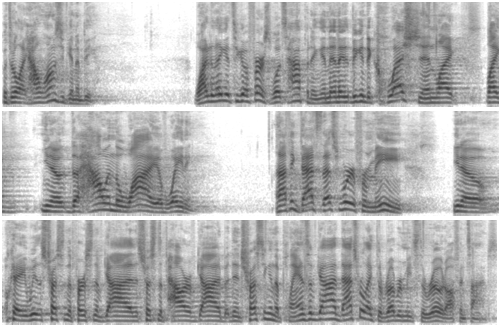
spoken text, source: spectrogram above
But they're like, how long is it going to be? Why do they get to go first? What's happening? And then they begin to question, like, like you know, the how and the why of waiting. And I think that's that's where, for me, you know, okay, we, let's trust in the person of God, let's trust in the power of God, but then trusting in the plans of God, that's where like the rubber meets the road oftentimes.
